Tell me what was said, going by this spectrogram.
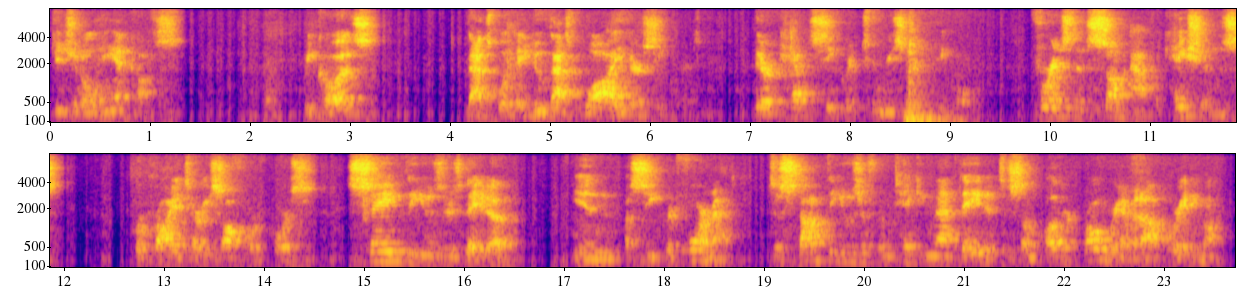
digital handcuffs because that's what they do. That's why they're secret. They're kept secret to restrict people. For instance, some applications, proprietary software, of course, save the user's data in a secret format to stop the user from taking that data to some other program and operating on it.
